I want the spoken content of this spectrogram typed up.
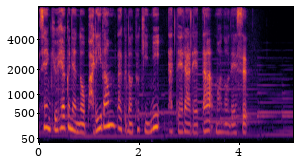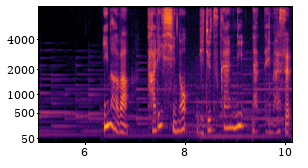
1900年のパリ万博の時に建てられたものです。今はパリ市の美術館になっています。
